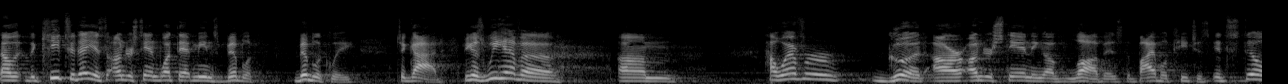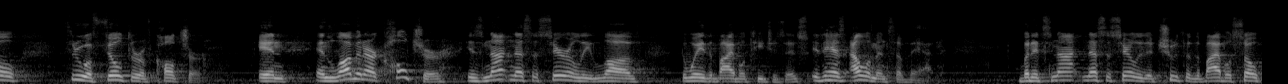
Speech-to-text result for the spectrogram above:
Now, the key today is to understand what that means biblically to God. Because we have a, um, however good our understanding of love as the Bible teaches, it's still through a filter of culture. And, and love in our culture is not necessarily love the way the Bible teaches it. It has elements of that, but it's not necessarily the truth of the Bible. So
